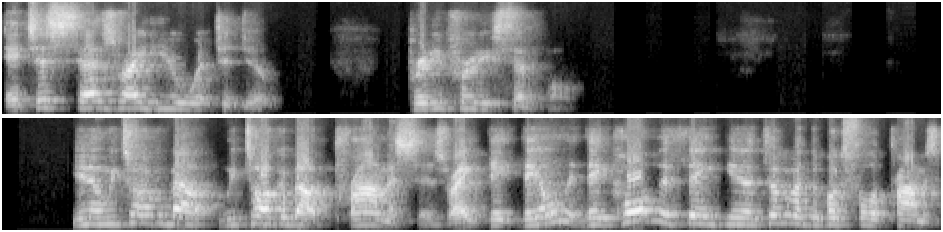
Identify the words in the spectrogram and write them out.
It just says right here what to do. Pretty pretty simple you know we talk about we talk about promises right they, they only they call the thing you know talk about the book's full of promise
